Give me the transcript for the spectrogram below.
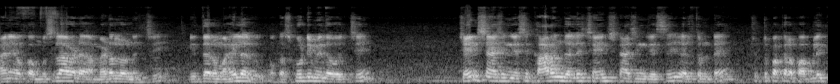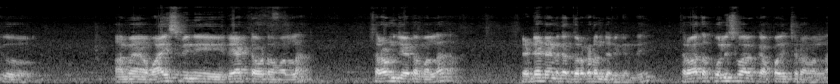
అనే ఒక ముసలావిడ మెడలో నుంచి ఇద్దరు మహిళలు ఒక స్కూటీ మీద వచ్చి చైన్ స్నాచింగ్ చేసి కారం జల్లి చైన్ స్నాచింగ్ చేసి వెళ్తుంటే చుట్టుపక్కల పబ్లిక్ ఆమె వాయిస్ విని రియాక్ట్ అవ్వడం వల్ల సరౌండ్ చేయడం వల్ల రెడ్ హ్యాండ్గా దొరకడం జరిగింది. తర్వాత పోలీస్ వారికి అప్పగించడం వల్ల.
